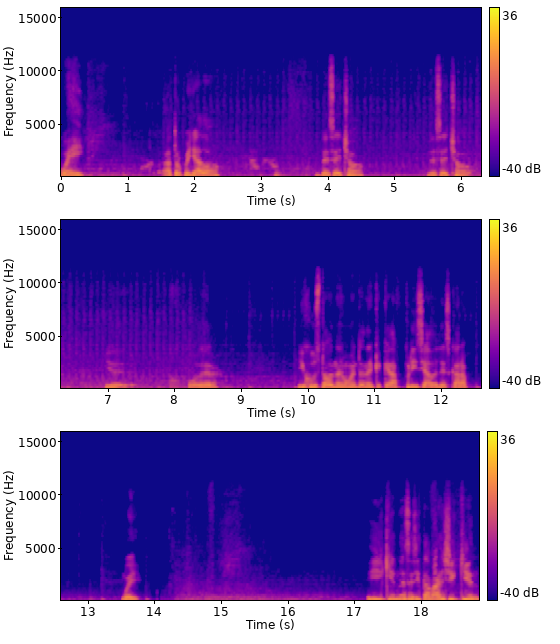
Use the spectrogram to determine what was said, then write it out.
Güey. Atropellado. Desecho. Desecho. Y de... Joder. Y justo en el momento en el que queda friseado el Scarab. Güey. ¿Y quién necesita Banshee? ¿Quién,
